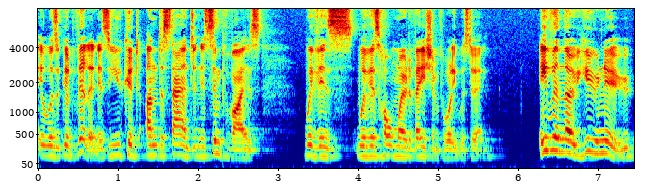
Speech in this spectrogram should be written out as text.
it was a good villain. Is you could understand and sympathize with his with his whole motivation for what he was doing, even though you knew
